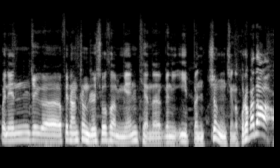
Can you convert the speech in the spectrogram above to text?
为您这个非常正直、羞涩、腼腆的跟你一本正经的胡说八道。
